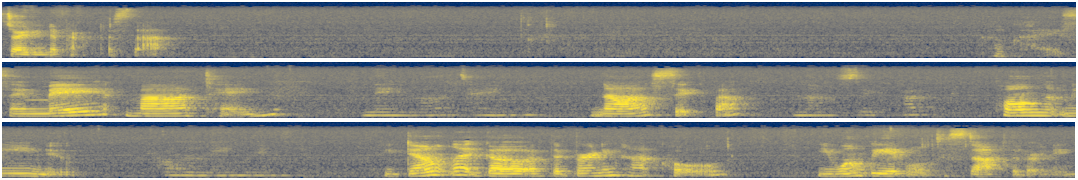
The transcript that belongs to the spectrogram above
Starting to practice that. Okay, say Mei Ma Teng ne ma tang, Na Sikpa na sikpa, Pong Mi Nu. pong mi nu. You don't let go of the burning hot coal, you won't be able to stop the burning.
